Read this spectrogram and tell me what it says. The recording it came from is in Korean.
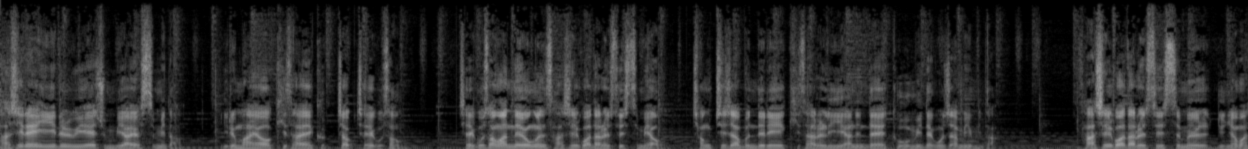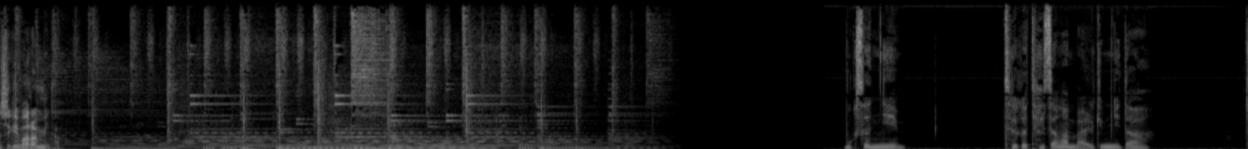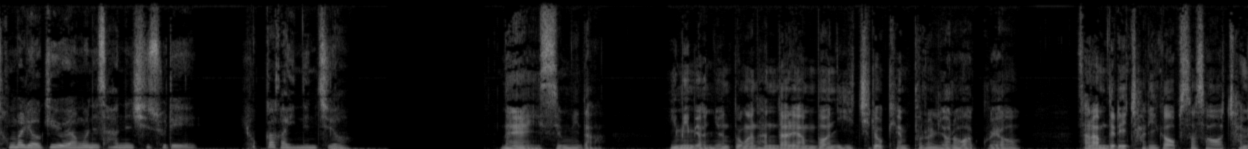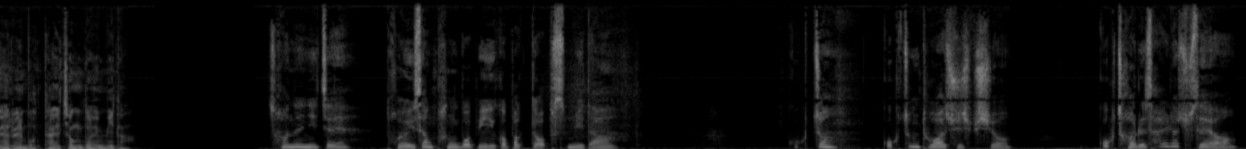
사실의 이의를 위해 준비하였습니다. 이름하여 기사의 극적 재구성. 재구성한 내용은 사실과 다를 수 있으며 청취자분들이 기사를 이해하는 데 도움이 되고자 합니다. 사실과 다를 수 있음을 유념하시기 바랍니다. 목사님, 제가 대장암 말기입니다. 정말 여기 요양원에서 하는 시술이 효과가 있는지요? 네, 있습니다. 이미 몇 년 동안 한 달에 한 번 이 치료 캠프를 열어왔고요. 사람들이 자리가 없어서 참여를 못할 정도입니다. 저는 이제 더 이상 방법이 이거밖에 없습니다. 꼭 좀, 꼭 좀 도와주십시오. 꼭 저를 살려주세요.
